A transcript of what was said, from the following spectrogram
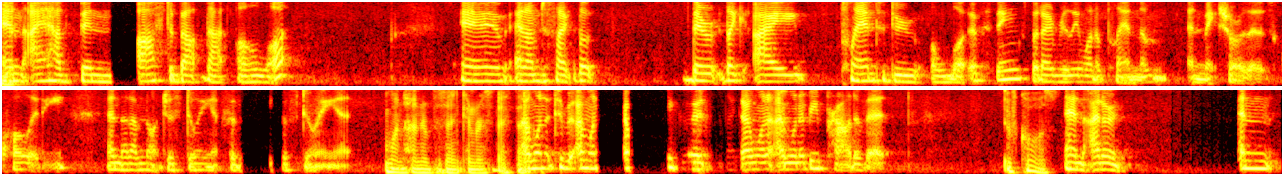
And I have been asked about that a lot. Um, and I'm just like, look, there, like, I plan to do a lot of things, but I really want to plan them and make sure that it's quality and that I'm not just doing it for the sake of doing it. One hundred percent can respect that. I want it to be, I want, I want to be good. Like, I want, I want to be proud of it. of course. and I don't. And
